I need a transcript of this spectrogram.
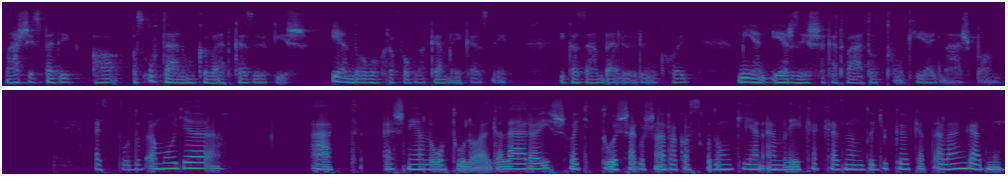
másrészt pedig a, az utánunk következők is ilyen dolgokra fognak emlékezni igazán belőlünk, hogy milyen érzéseket váltottunk ki egymásban. Ez tud amúgy átesni a ló túloldalára is, hogy túlságosan ragaszkodunk ilyen emlékekhez, nem tudjuk őket elengedni?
